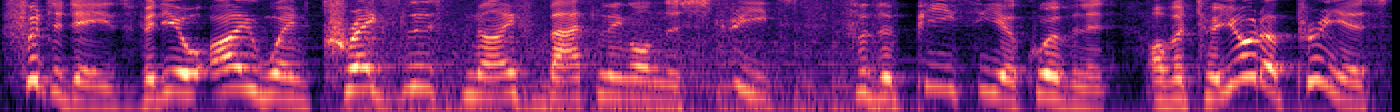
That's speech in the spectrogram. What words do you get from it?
For today's video, I went Craigslist knife battling on the streets for the PC equivalent of a Toyota Prius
